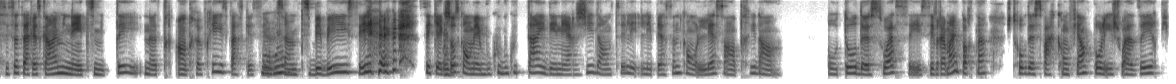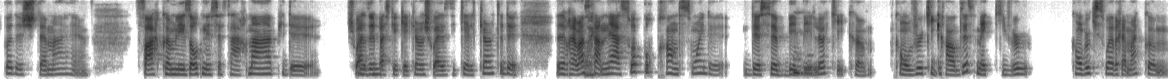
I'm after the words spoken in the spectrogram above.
c'est ça, ça reste quand même une intimité, notre entreprise, parce que c'est mm-hmm. un petit bébé, c'est quelque chose qu'on met beaucoup, beaucoup de temps et d'énergie. Donc, tu sais, les, les, personnes qu'on laisse entrer dans, autour de soi, c'est vraiment important, je trouve, de se faire confiance pour les choisir, puis pas de justement euh, faire comme les autres nécessairement, puis de choisir mm-hmm. parce que quelqu'un a choisi quelqu'un, de, de, vraiment se ramener à soi pour prendre soin de, de ce mm-hmm. bébé-là qui est comme, qu'on veut qu'il grandisse, mais qui veut qu'on veut qu'il soit vraiment comme,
